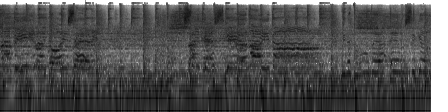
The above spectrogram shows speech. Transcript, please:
mä vihdoin koin. Sain aikaan. Minä tuntea ensi kertaa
